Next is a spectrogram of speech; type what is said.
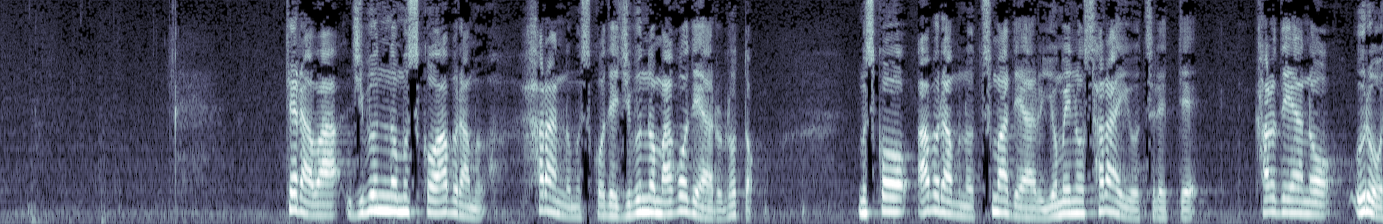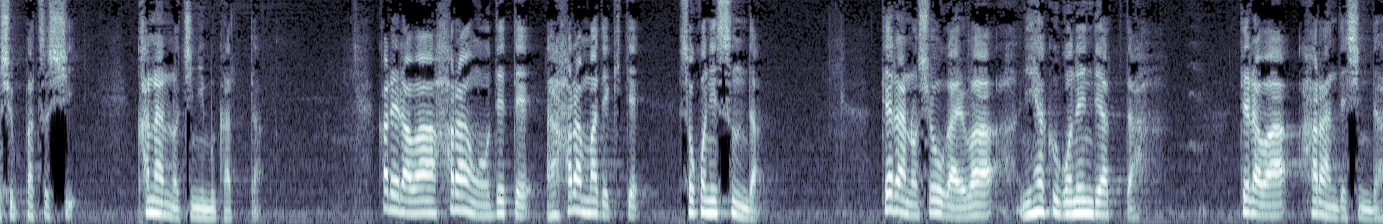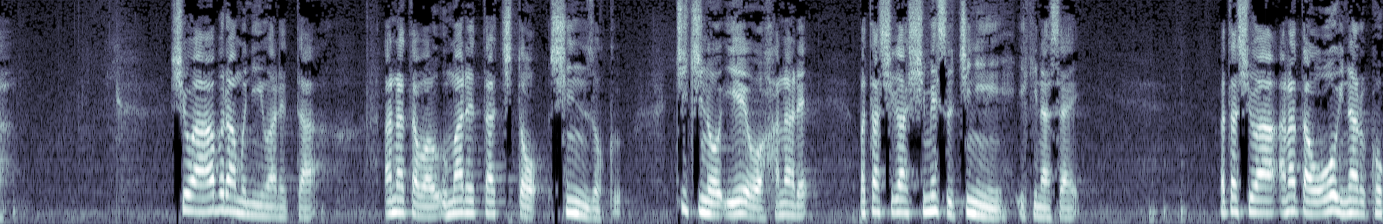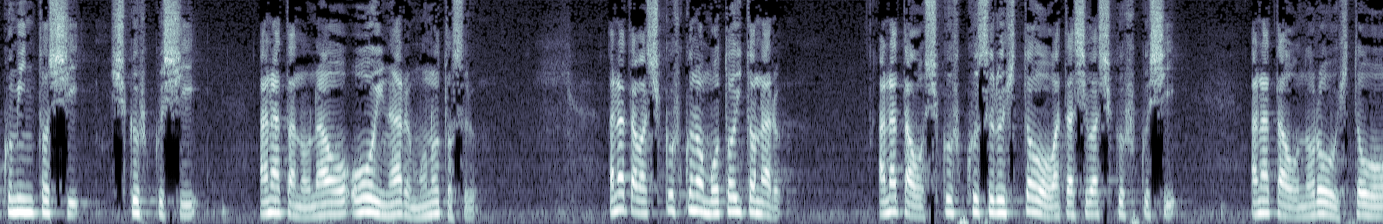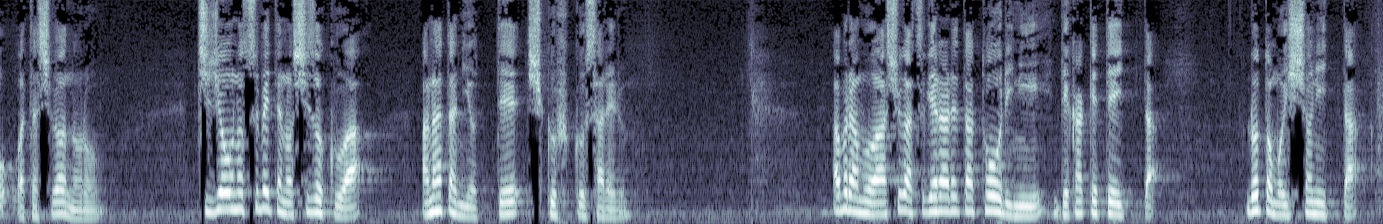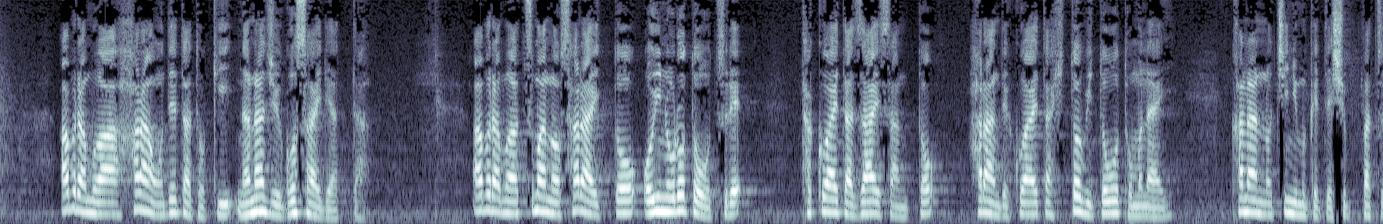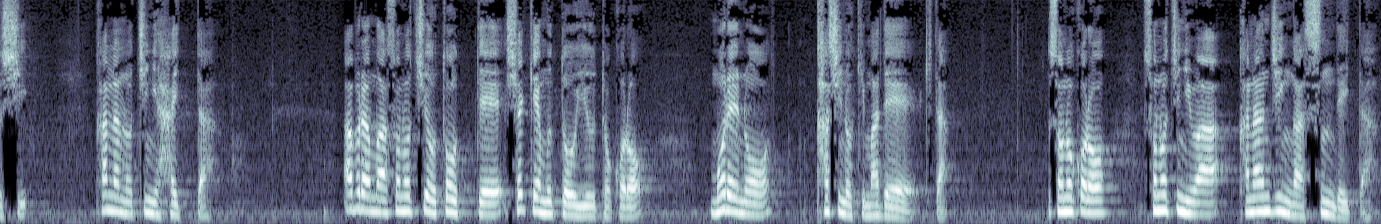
テラは自分の息子アブラム、ハランの息子で自分の孫であるロト、息子アブラムの妻である嫁のサライを連れて、カルデアのウルを出発し、カナンの地に向かった。彼らはハランを出て、ハランまで来て、そこに住んだ。テラの生涯は205年であった。テラはハランで死んだ。主はアブラムに言われた。あなたは生まれた地と親族、父の家を離れ、私が示す地に行きなさい。私はあなたを大いなる国民とし、祝福し、あなたの名を大いなるものとする。あなたは祝福のもといとなる。あなたを祝福する人を私は祝福し、あなたを呪う人を私は呪う。地上のすべての士族はあなたによって祝福される。アブラムは主が告げられた通りに出かけていった。ロトも一緒に行った。アブラムはハランを出た時75歳であった。アブラムは妻のサライと甥のロトを連れ、蓄えた財産と波乱で加えた人々を伴い、カナンの地に向けて出発し、カナンの地に入った。アブラムはその地を通ってシェケムというところ、モレのカシの木まで来た。その頃、その地にはカナン人が住んでいた。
